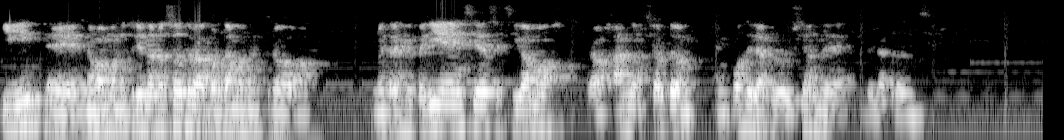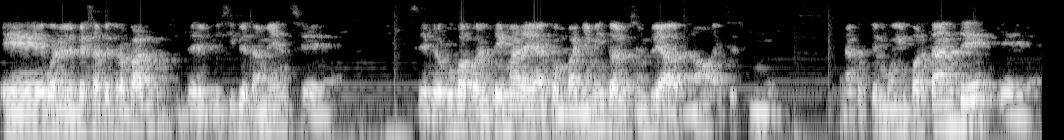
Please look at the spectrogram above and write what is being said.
y eh, nos vamos nutriendo nosotros, aportamos nuestro, nuestras experiencias así vamos trabajando, ¿no cierto?, en, pos de la producción de, la provincia. Eh, bueno, la empresa Petropac desde el principio también se, preocupa por el tema de acompañamiento de los empleados, ¿no? Esa es una cuestión muy importante eh,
